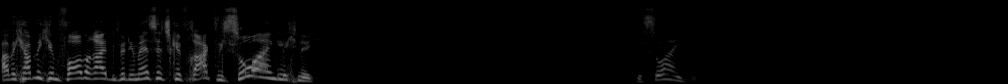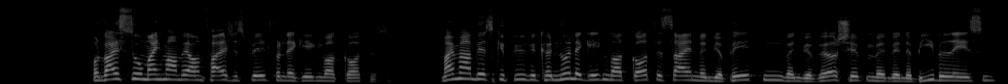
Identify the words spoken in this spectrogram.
Aber ich habe mich im Vorbereiten für die Message gefragt, wieso eigentlich nicht? Wieso eigentlich nicht? Und weißt du, manchmal haben wir auch ein falsches Bild von der Gegenwart Gottes. Manchmal haben wir das Gefühl, wir können nur in der Gegenwart Gottes sein, wenn wir beten, wenn wir worshipen, wenn wir in der Bibel lesen.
